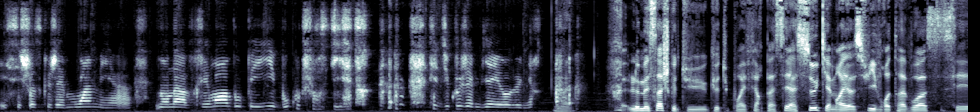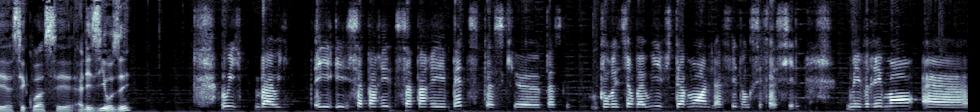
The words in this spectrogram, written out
et, et, ces choses que j'aime moins, mais, euh, mais on a vraiment un beau pays et beaucoup de chance d'y être. et du coup, j'aime bien y revenir. Ouais. Le message que tu, que tu pourrais faire passer à ceux qui aimeraient suivre ta voie, c'est quoi? C'est allez-y, osez Oui, bah oui. Et, ça paraît ça paraît bête parce que parce que on pourrait dire bah oui évidemment elle l'a fait donc c'est facile. Mais vraiment euh,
